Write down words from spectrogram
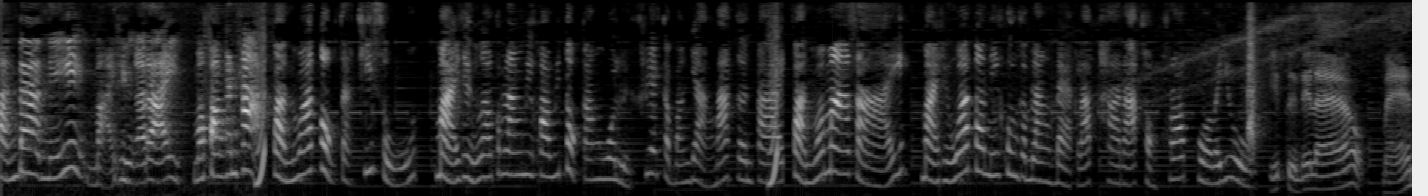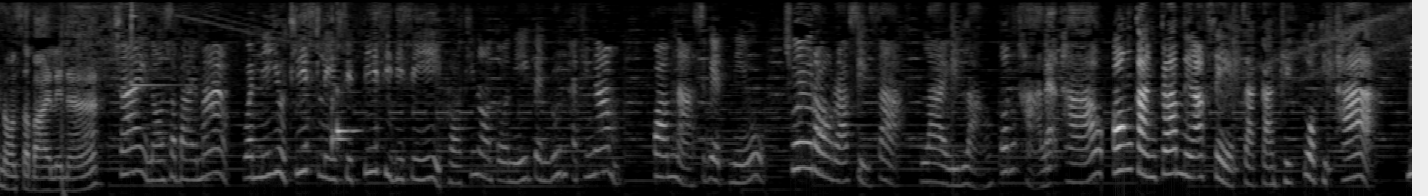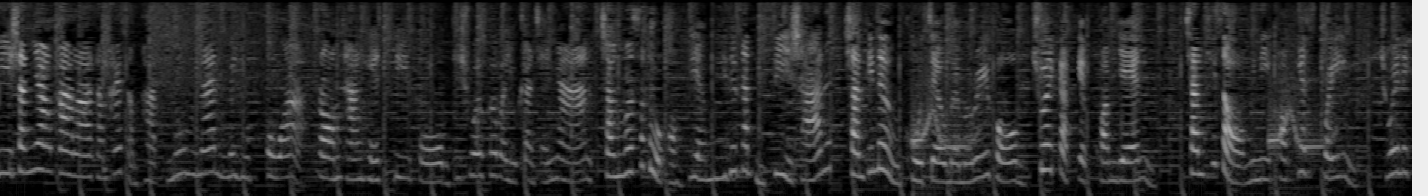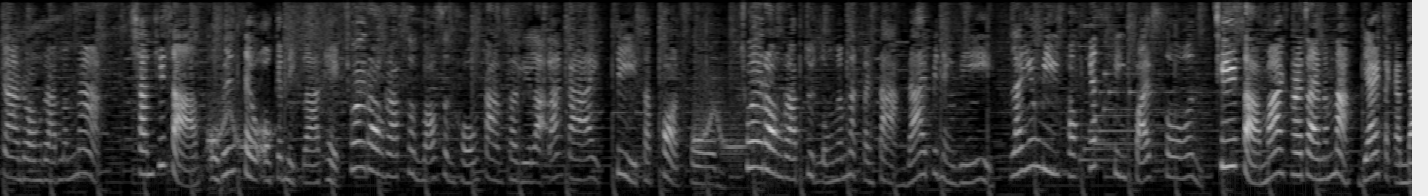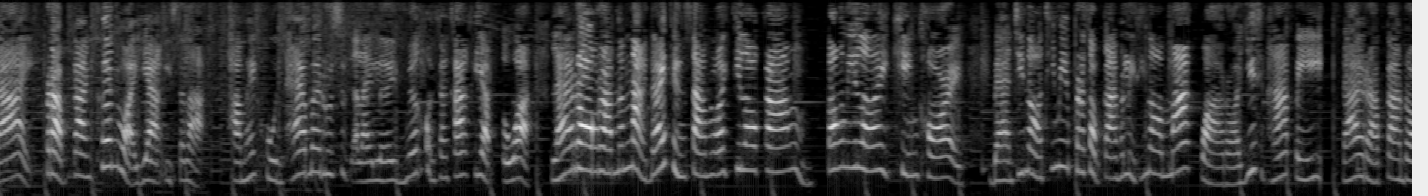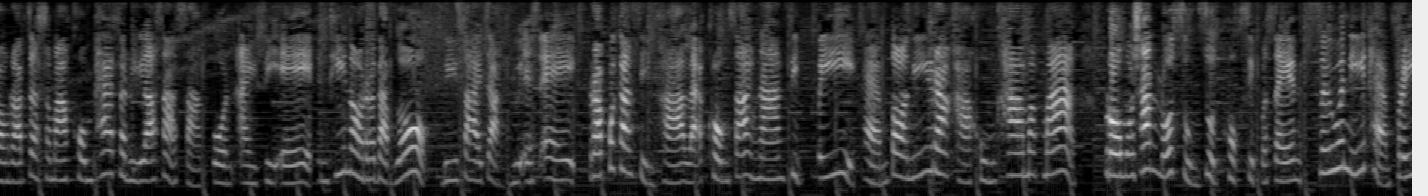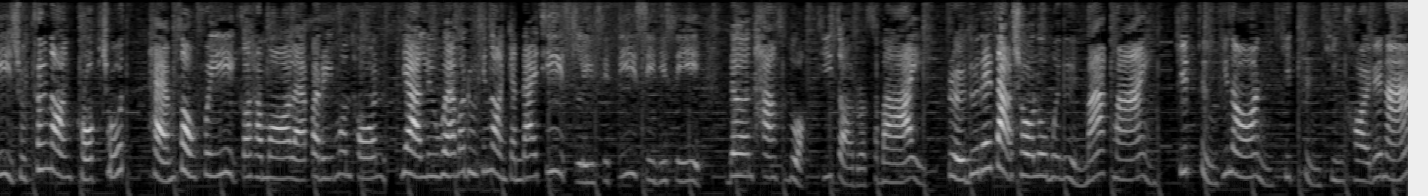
ฝันแบบนี้หมายถึงอะไร มาฟังกันค่ะ ฝันว่าตกจากที่สูง หมายถึงเรากำลังมีความวิตกกังวลหรือเครียดกับบางอย่างมากเกินไป ฝันว่ามาสาย หมายถึงว่าตอนนี้คุณกำลังแบกรับภาระของครอบครัวไว้อยู่กิฟตื่นได้แล้วแหมนอนสบายเลยนะ ใช่นอนสบายมาก วันนี้อยู่ที่ Sleep City CDC เพราะที่นอนตัวนี้เป็นรุ่น Platinum ความหนา 11 นิ้ว ช่วยรองรับศีรษะ ไหล่ หลัง ต้นขาและเท้า ป้องกันกล้ามเนื้ออักเสบจากการพลิกตัวผิดท่า มีชั้นยางพาราทำให้สัมผัสนุ่มแน่นไม่ยุบตัว พร้อมทาง HD Foam ที่ช่วยเพิ่มอายุการใช้งาน ชั้นวัสดุของเตียงมีด้วยกันถึง 4 ชั้น ชั้นที่1 Cool Gel Memory Foam ช่วยกักเก็บความเย็น ชั้นที่ 2 Mini Pocket Spring ช่วยในการรองรับน้ำหนัก ชั้นที่ 3 Open Cell Organic Latex ช่วยรองรับส่วนเว้าส่วนโค้งตามสรีระร่างกาย 4 Support Foam ช่วยรองรับจุดลงน้ำหนักต่างๆ ได้เป็นอย่างดี และยังมี Pocket Spring 5 Zone ที่สามารถกระจายน้ำหนักแยกจากกันได้ ปรับการเคลื่อนไหวอย่างอิสระทำให้คุณแทบไม่รู้สึกอะไรเลย เมื่อคนข้างๆขยับตัว และรองรับน้ำหนักได้ถึง 300 กิโลกรัม ต้องนี่เลย King Core แบรนด์ที่นอนที่มีประสบการณ์ผลิตที่นอนมากกว่า 125 ปี ได้รับการรองรับจากสมาคมแพทย์สรีรศาสตร์สากล ICA เป็นที่นอนระดับโลก ดีไซน์จาก USA รับประกันสินค้าและโครงสร้างนาน 10 ปี แถมตอนนี้ราคาคุ้มค่ามาก ๆ โปรโมชั่นลดสูงสุด 60%ซื้อวันนี้แถมฟรีชุดเครื่องนอนครบชุด แถมส่งฟรี กทม และปริมณฑล อย่าลืมแวะมาดูที่นอนกันได้ที่ Sleep City CDC เดินทางสะดวกที่จอดรถสบาย หรือดูได้จากโชว์รูมอื่นๆ มากมาย คิดถึงที่นอน คิดถึง King Coy ด้วยนะ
